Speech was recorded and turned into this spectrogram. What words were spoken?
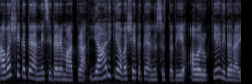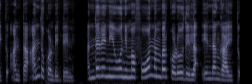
ಅವಶ್ಯಕತೆ ಅನ್ನಿಸಿದರೆ ಮಾತ್ರ ಯಾರಿಗೆ ಅವಶ್ಯಕತೆ ಅನ್ನಿಸುತ್ತದೆಯೋ ಅವರು ಕೇಳಿದರಾಯಿತು ಅಂತ ಅಂದುಕೊಂಡಿದ್ದೇನೆ. ಅಂದರೆ ನೀವು ನಿಮ್ಮ ಫೋನ್ ನಂಬರ್ ಕೊಡುವುದಿಲ್ಲ ಎಂದಂಗಾಯಿತು.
